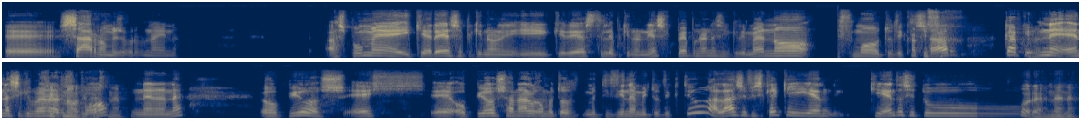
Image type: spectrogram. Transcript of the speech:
Ε, ΣΑΡ νομίζω πρέπει να είναι. Α πούμε, οι κεραίες οι τηλεπικοινωνίες εκπέμπουν ένα συγκεκριμένο αριθμό του δικτύου ΣΑΡ. Κάποιο... Ναι. ναι, ένα συγκεκριμένο αριθμό. Ναι. ναι, ναι, ναι. Ο οποίος, έχει, ε, ο οποίος ανάλογα με, το, με τη δύναμη του δικτύου αλλάζει φυσικά και η, και η ένταση του... Ωραία, ναι, ναι.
